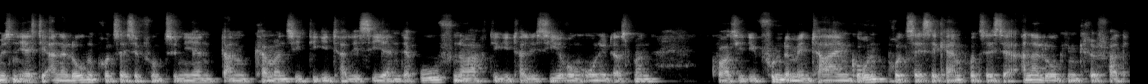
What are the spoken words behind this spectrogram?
müssen erst die analogen Prozesse funktionieren, dann kann man sie digitalisieren. Der Ruf nach Digitalisierung, ohne dass man quasi die fundamentalen Grundprozesse, Kernprozesse analog im Griff hat,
